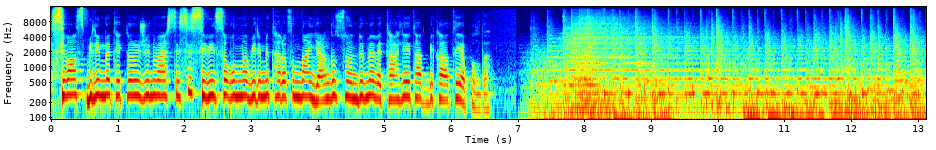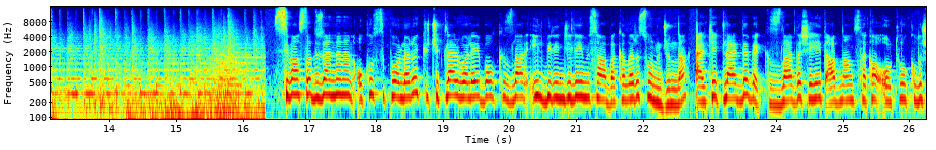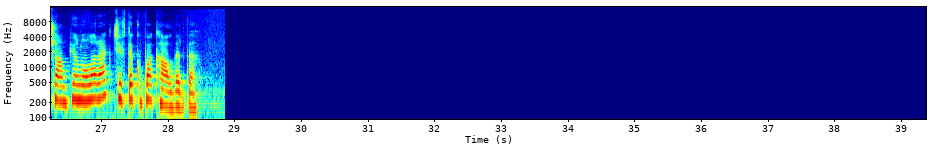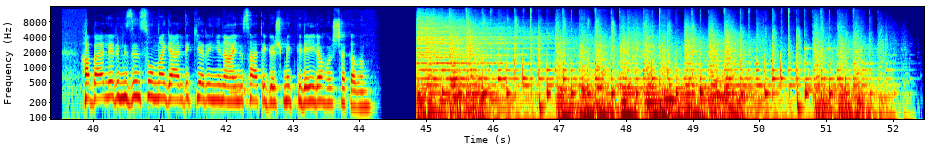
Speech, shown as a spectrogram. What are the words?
Sivas Bilim ve Teknoloji Üniversitesi Sivil Savunma Birimi tarafından yangın söndürme ve tahliye tatbikatı yapıldı. Sivas'ta düzenlenen okul sporları Küçükler Voleybol Kızlar İl Birinciliği müsabakaları sonucunda erkeklerde ve kızlarda Şehit Adnan Sakal Ortaokulu şampiyon olarak çifte kupa kaldırdı. Haberlerimizin sonuna geldik. Yarın yine aynı saate görüşmek dileğiyle. Hoşçakalın.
